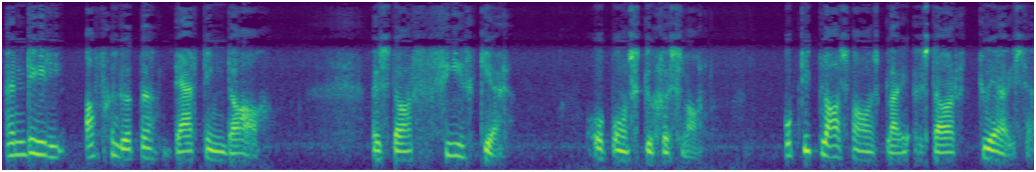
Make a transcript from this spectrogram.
In die afgelope 13 dae is daar 4 keer op ons toegeslaan. Op die plaas waar ons bly is daar twee huise.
